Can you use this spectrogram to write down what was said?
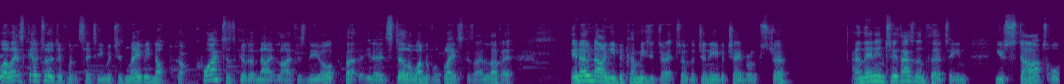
Well, let's go to a different city, which has maybe not got quite as good a nightlife as New York, but you know it's still a wonderful place because I love it. In 09, you become music director of the Geneva Chamber Orchestra, and then in 2013, you start or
